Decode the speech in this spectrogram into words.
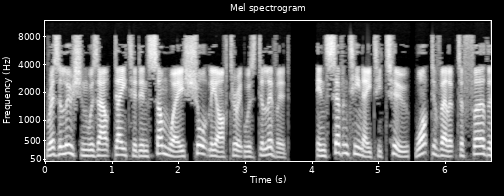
Resolution was outdated in some ways shortly after it was delivered. In 1782, Watt developed a further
